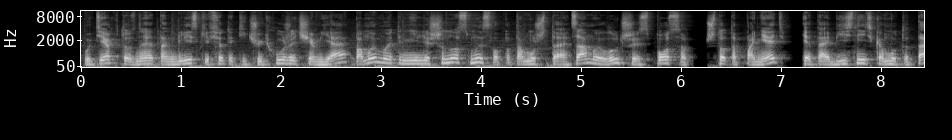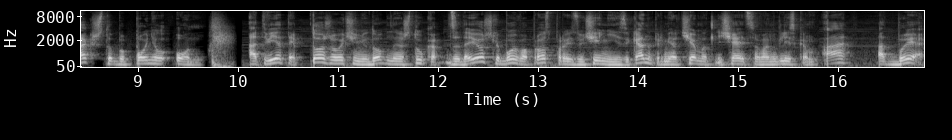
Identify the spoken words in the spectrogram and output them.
у тех, кто знает английский все-таки чуть хуже, чем я, по-моему, это не лишено смысла, потому что самый лучший способ что-то понять, это объяснить кому-то так, чтобы понял он. Ответы тоже очень удобная штука. Задаешь любой вопрос про изучение языка, например, чем отличается в английском А от Б,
